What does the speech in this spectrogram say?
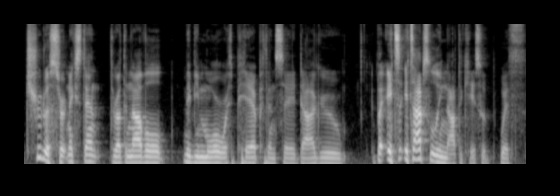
true to a certain extent throughout the novel, maybe more with Pip than say Daggoo, but it's it's absolutely not the case with with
